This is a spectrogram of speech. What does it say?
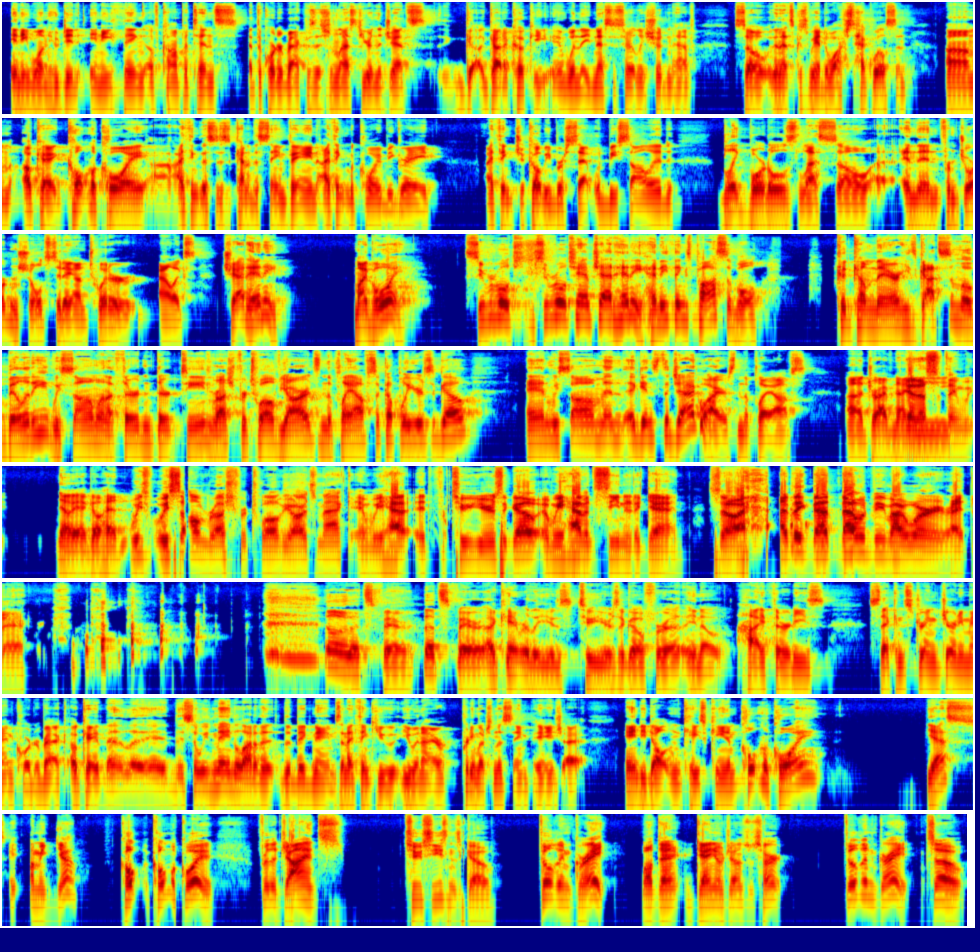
anyone who did anything of competence at the quarterback position last year in the Jets got a cookie, and when they necessarily shouldn't have. So, then that's because we had to watch Zach Wilson. Um, okay, Colt McCoy. I think this is kind of the same vein. I think McCoy would be great. I think Jacoby Brissett would be solid. Blake Bortles less so. Uh, And then from Jordan Schultz today on Twitter, Alex, Chad Henne, my boy, Super Bowl Super Bowl champ Chad Henne. Anything's possible. Could come there. He's got some mobility. We saw him on a third and 13 rush for 12 yards in the playoffs a couple years ago. And we saw him in, against the Jaguars in the playoffs. Uh, drive 90. Yeah, that's the thing. We No, yeah, go ahead. we we saw him rush for 12 yards, Mac, and we had it for two years ago, and we haven't seen it again. So I, I think that that would be my worry right there. oh, that's fair. That's fair. I can't really use two years ago for a you know high thirties second string journeyman quarterback. Okay, so we've made a lot of the, the big names, and I think you you and I are pretty much on the same page. I, Andy Dalton, Case Keenum, Colt McCoy. Yes, I mean, yeah, Colt Colt McCoy for the Giants two seasons ago filled in great while Dan- Daniel Jones was hurt. Filled in great. So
